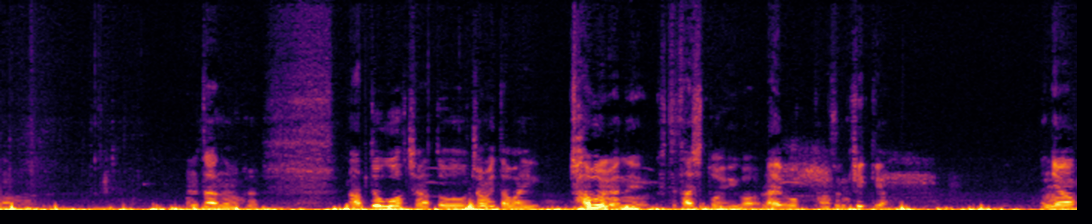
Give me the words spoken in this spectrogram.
어, 일단은 그래 놔두고 제가 또 좀 이따 많이 잡으면은 그때 다시 또 이거 라이브 방송 킬게요. 안녕.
